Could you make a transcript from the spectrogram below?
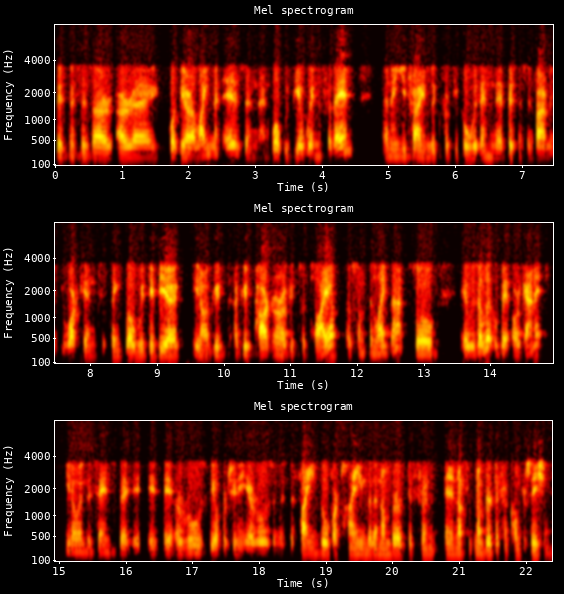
businesses are, are uh, what their alignment is and, and what would be a win for them. And then you try and look for people within the business environment you work in to think, well, would they be a, you know, a good, a good partner or a good supplier of something like that? So it was a little bit organic you know, in the sense that it, it, it, arose, the opportunity arose and was defined over time with a number of different, in a number of different conversations.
